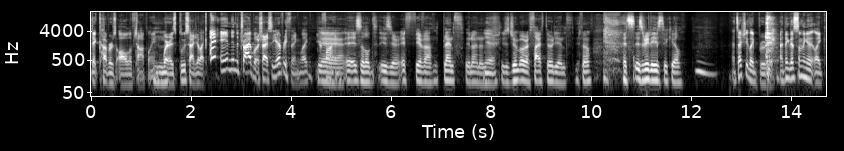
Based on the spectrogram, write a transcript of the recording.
that covers all of top lane. Mm-hmm. Whereas blue side, you're like, "Ah, and in the tri bush, I see everything. Like you're yeah, fine. yeah, it- it's a lot easier if you have a plant, you know, and then Yeah. you just jump over 5:30, and you know, it's it's really easy to kill. That's actually like brutal. I think that's something that like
